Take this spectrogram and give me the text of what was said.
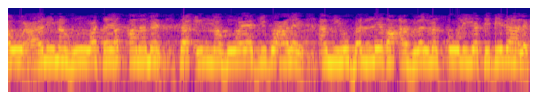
أو علمه وتيقن منه فإنه يجب عليه أن يبلغ أهل المسؤولية بذلك.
